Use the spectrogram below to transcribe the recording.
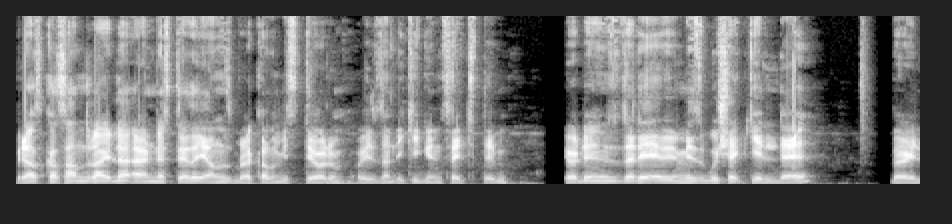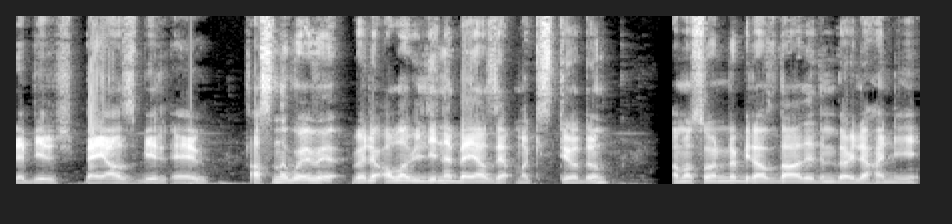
Biraz Cassandra ile Ernesto'ya da yalnız bırakalım istiyorum. O yüzden iki gün seçtim. Gördüğünüz üzere evimiz bu şekilde. Böyle bir beyaz bir ev. Aslında bu evi böyle alabildiğine beyaz yapmak istiyordum. Ama sonra biraz daha dedim böyle hani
